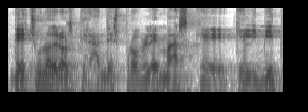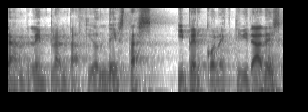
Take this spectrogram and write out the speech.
De hecho, uno de los grandes problemas que, que limitan la implantación de estas hiperconectividades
